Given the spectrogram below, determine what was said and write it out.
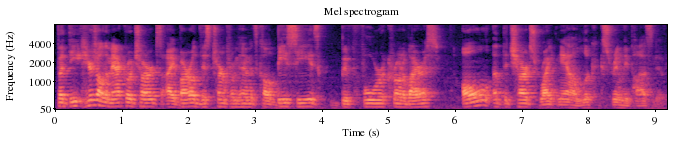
but the, here's all the macro charts. I borrowed this term from him. It's called BC. It's before coronavirus. All of the charts right now look extremely positive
